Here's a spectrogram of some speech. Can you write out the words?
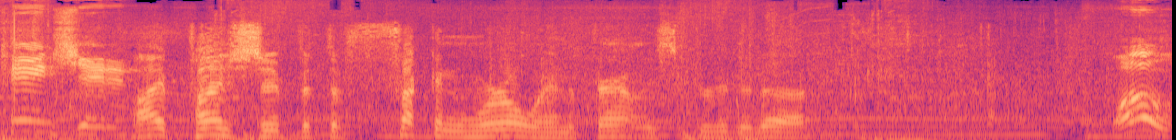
pinch it and. I punched it, but the fucking whirlwind apparently screwed it up. Whoa!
